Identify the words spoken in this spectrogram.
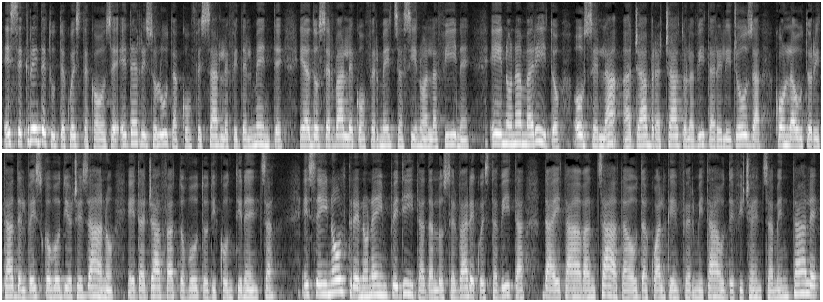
E se crede tutte queste cose ed è risoluta a confessarle fedelmente e ad osservarle con fermezza sino alla fine, e non ha marito, o se l'ha ha già abbracciato la vita religiosa con l'autorità del vescovo diocesano ed ha già fatto voto di continenza, e se inoltre non è impedita dall'osservare questa vita da età avanzata o da qualche infermità o deficienza mentale,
